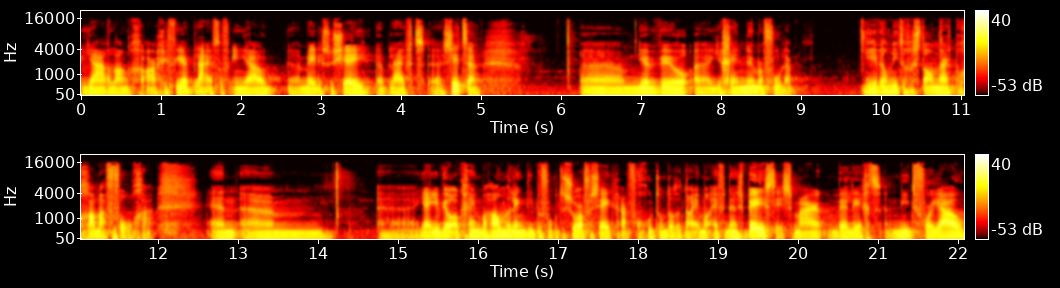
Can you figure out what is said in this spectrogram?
jarenlang gearchiveerd blijft of in jouw medisch dossier blijft zitten. Um, je wil je geen nummer voelen. Je wil niet een gestandaard programma volgen. En um, ja, je wil ook geen behandeling die bijvoorbeeld de zorgverzekeraar vergoedt, omdat het nou eenmaal evidence-based is, maar wellicht niet voor jou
